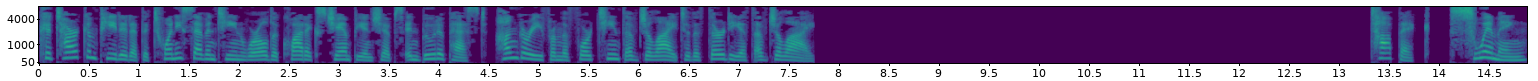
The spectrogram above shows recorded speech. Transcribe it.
Qatar competed at the 2017 World Aquatics Championships in Budapest, Hungary from 14 July to 30 July. Topic. Swimming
